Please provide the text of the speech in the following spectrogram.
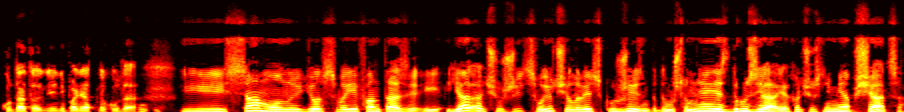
куда-то непонятно куда. И сам он идет в своей фантазии. И я да. хочу жить свою человеческую жизнь, потому что у меня есть друзья, я хочу с ними общаться.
